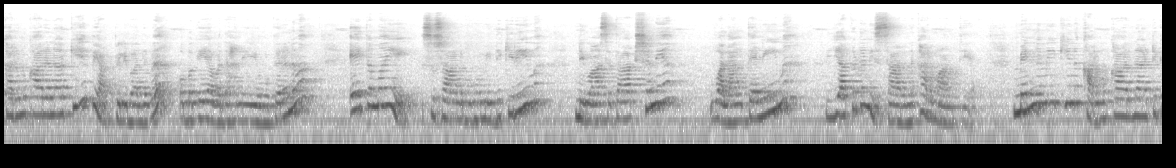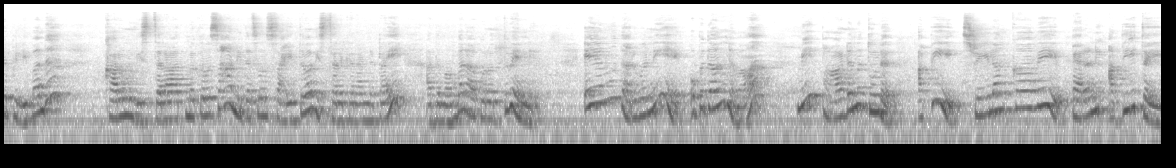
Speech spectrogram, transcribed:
කරුණු කාරණා කිහිපයක් පිළිබඳව ඔබගේ අවධානය යොමු කරනවා. ඒ තමයි සුසාන භූමි ඉදිකිරීම, නිවාස තාක්ෂණය, වළං තැනීම, යකඩ නිස්සාරණ කර්මාන්තය. මෙන්න මේ කියන කරුණු කාරණා ටික පිළිබඳ කරුණු විස්තරාත්මකව සහ නිදසුන් සහිතව විස්තර කරන්නටයි අද මම බලාපොරොත්තු වෙන්නේ. ඒ අනුව දරුවනේ ඔබ දන්නවා මේ පාඩම තුල අපි ශ්‍රී ලංකාවේ පැරණි අතීතයේ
